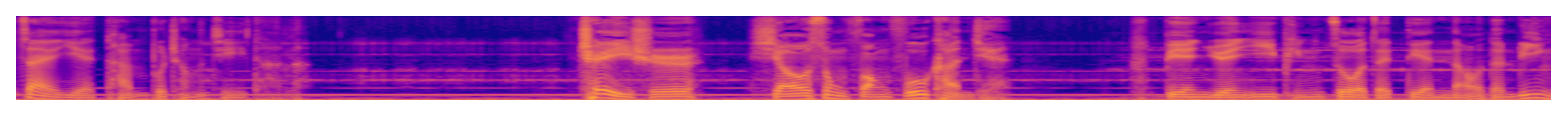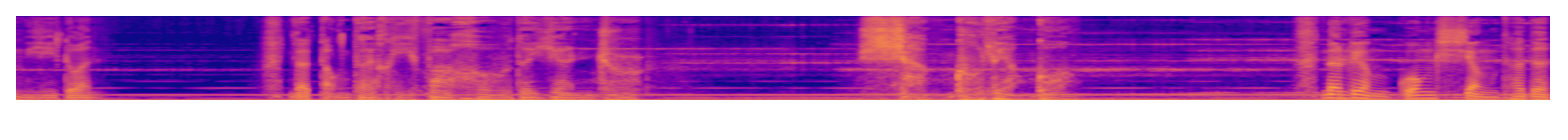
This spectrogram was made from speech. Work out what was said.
再也弹不成吉他了。这时，小宋仿佛看见边缘一平坐在电脑的另一端。那挡在黑发后的眼珠闪过亮光，那亮光像他的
